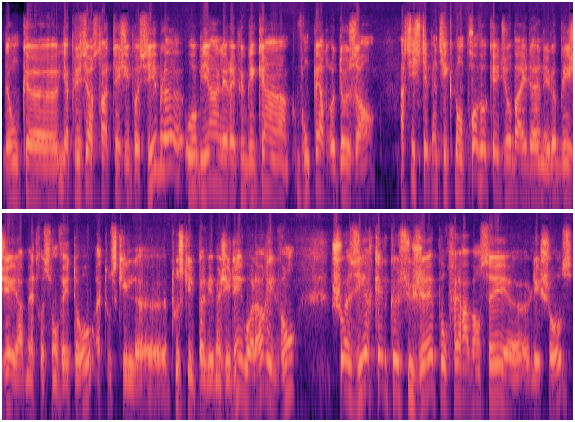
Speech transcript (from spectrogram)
Donc il y a plusieurs stratégies possibles, ou bien les républicains vont perdre deux ans a systématiquement provoqué Joe Biden et l'obliger à mettre son veto à tout ce qu'ils euh, qu'ils peuvent imaginer, ou alors ils vont choisir quelques sujets pour faire avancer euh, les choses.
